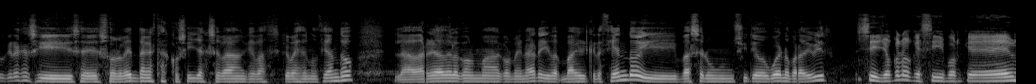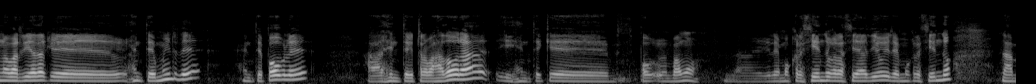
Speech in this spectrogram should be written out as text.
¿Tú crees que si se solventan estas cosillas que se van que, vas, que vais denunciando, la barrera de la Colma Colmenar va a ir creciendo y va a ser un sitio bueno para vivir? Sí, yo creo que sí, porque es una barriada que gente humilde, gente pobre, gente trabajadora y gente que, vamos, iremos creciendo, gracias a Dios, iremos creciendo. La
